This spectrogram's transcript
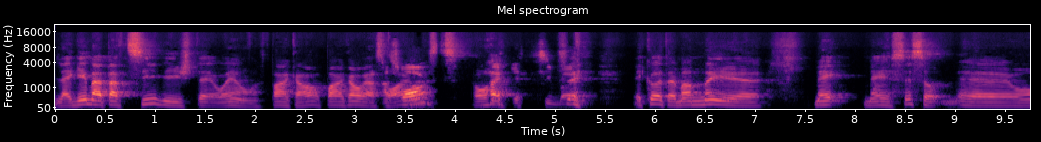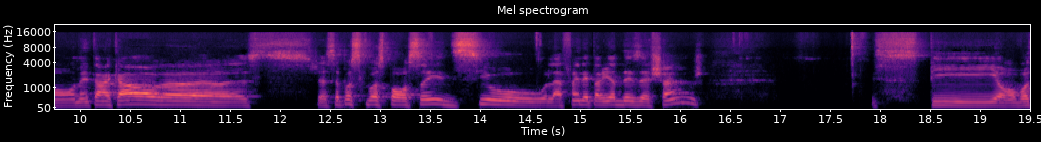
La game a parti, puis j'étais, ouais, on, pas encore, pas encore à soir. Ouais. écoute, à un moment donné, euh, mais, mais c'est ça. Euh, on est encore. Euh, je ne sais pas ce qui va se passer d'ici la fin des périodes des échanges. Puis, on va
